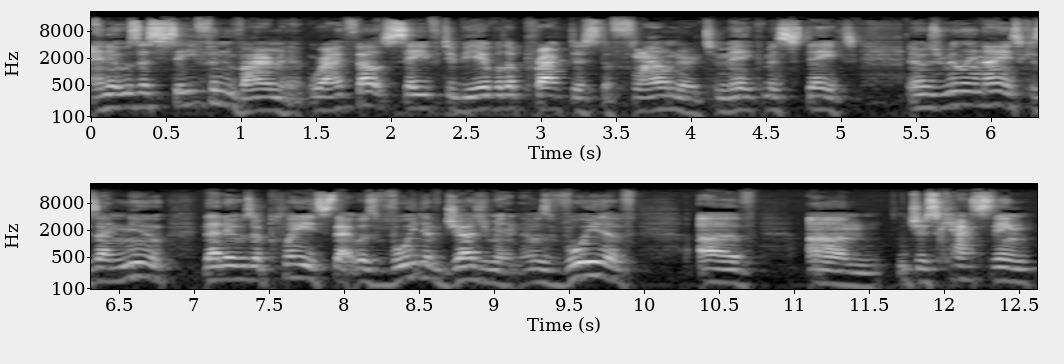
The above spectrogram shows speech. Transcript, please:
And it was a safe environment where I felt safe to be able to practice, to flounder, to make mistakes. And it was really nice because I knew that it was a place that was void of judgment, that was void of, of um, just casting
